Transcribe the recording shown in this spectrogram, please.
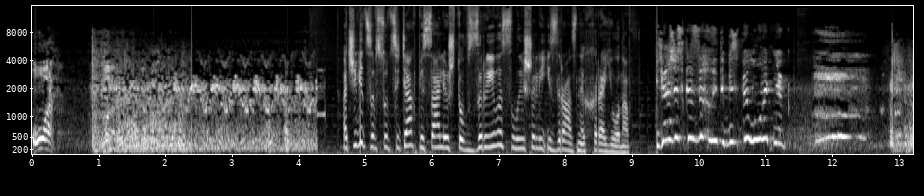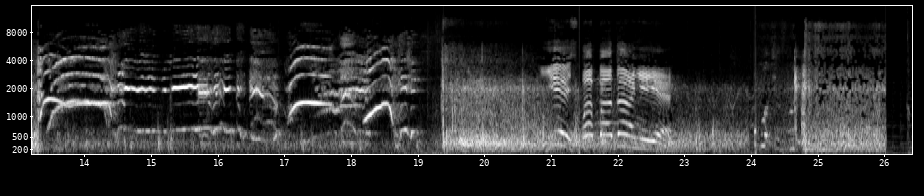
О! Очевидцы в соцсетях писали, что взрывы слышали из разных районов. Я же сказала, это беспилотник! Есть попадание!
